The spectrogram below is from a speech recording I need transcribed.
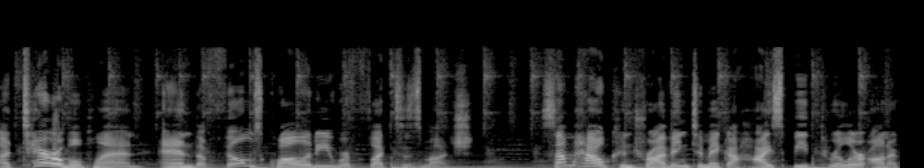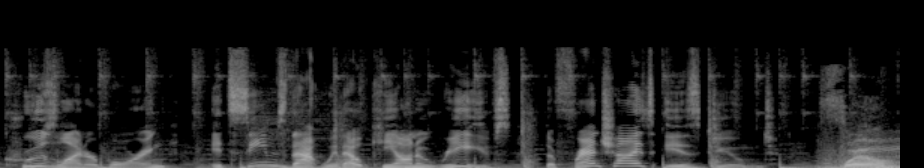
A terrible plan, and the film's quality reflects as much. Somehow contriving to make a high speed thriller on a cruise liner boring, it seems that without Keanu Reeves, the franchise is doomed. Well,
